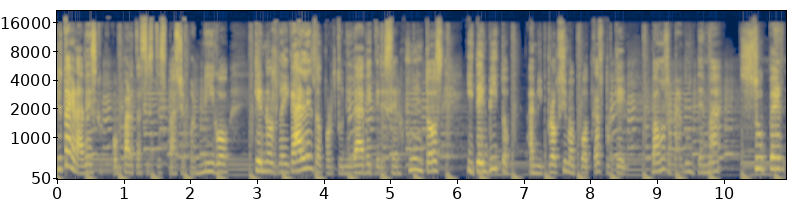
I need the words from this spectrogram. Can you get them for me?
Yo te agradezco que compartas este espacio conmigo, que nos regales la oportunidad de crecer juntos y te invito a mi próximo podcast porque vamos a hablar de un tema súper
